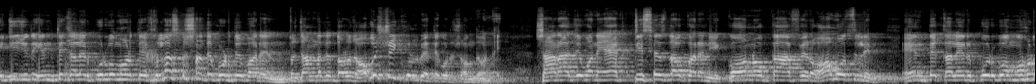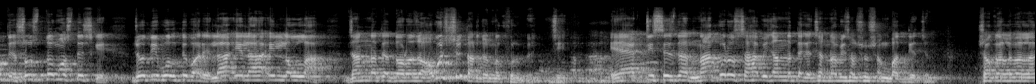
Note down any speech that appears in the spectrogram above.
এটি যদি ইন্তেকালের পূর্ব মুহূর্তে এখলাসের সাথে পড়তে পারেন, তো জান্নাতের দরজা অবশ্যই খুলবে, এতে কোনো সন্দেহ নেই। সারা জীবনে একটি সেজদাও করেনি। কোন কাফের, অমুসলিম ইন্তেকালের পূর্ব মুহূর্তে সুস্থ মস্তিষ্কে যদি বলতে পারে, লা ইলাহা ইল্লাল্লাহ জান্নাতের দরজা অবশ্যই তার জন্য খুলবে। জি। একটি সেজদা না করেও সাহাবী জান্নাতে গেছেন, নবী সুসংবাদ দিয়েছেন। সকালবেলা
